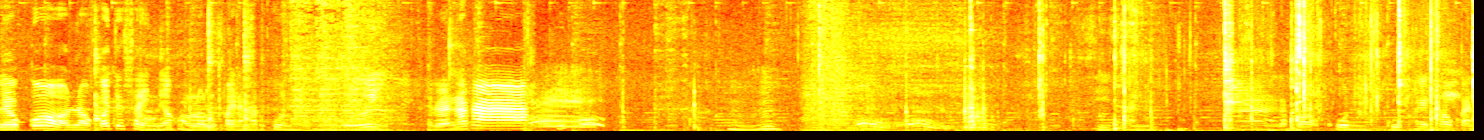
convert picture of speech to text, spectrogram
แล้วก็เราก็จะใส่เนื้อของเราลงไปนะคะทุกคนนี่เลยเสร็จแล้วนะคะหืมสีสันอ่าแล้วก็คนคลุกให้เข้ากัน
